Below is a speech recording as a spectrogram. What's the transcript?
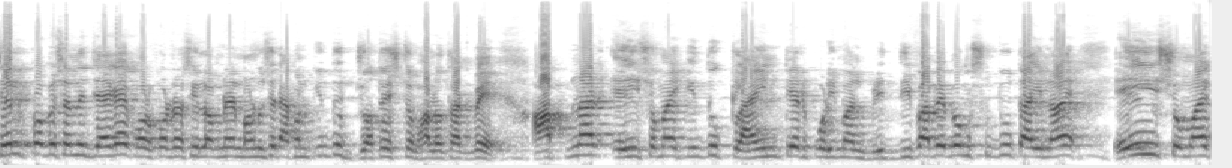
সেলফ প্রফেশনের জায়গায় কর্কট রাশি লগ্নের মানুষের এখন কিন্তু যথেষ্ট ভালো থাকবে। আপনার এই সময় কিন্তু ক্লায়েন্টের পরিমাণ বৃদ্ধি পাবে এবং শুধু তাই নয়, এই সময়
